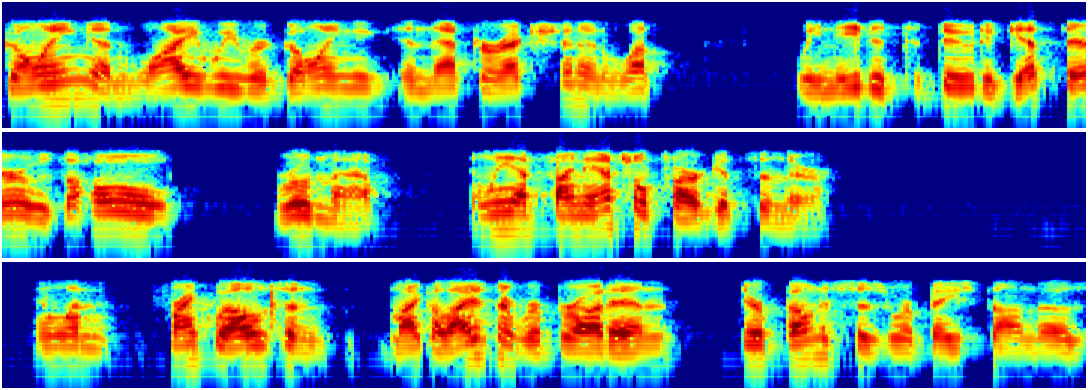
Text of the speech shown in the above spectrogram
going and why we were going in that direction and what we needed to do to get there. It was the whole roadmap. And we had financial targets in there. And when Frank Wells and Michael Eisner were brought in, their bonuses were based on those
